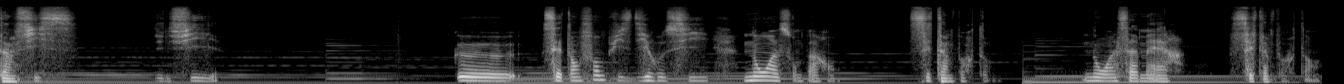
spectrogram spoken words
d'un fils, d'une fille. Que cet enfant puisse dire aussi non à son parent, c'est important. Non à sa mère, c'est important.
